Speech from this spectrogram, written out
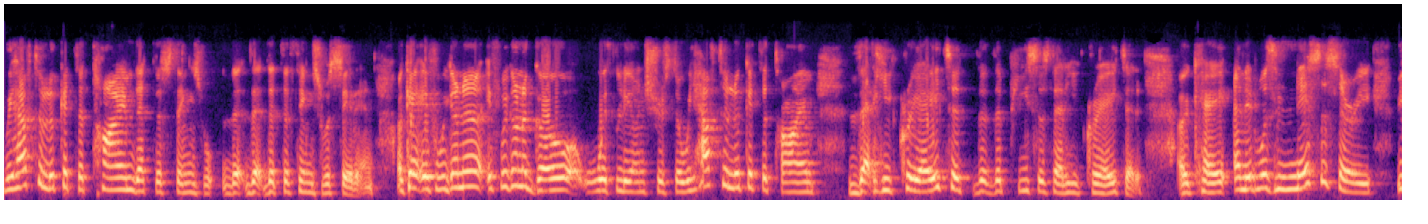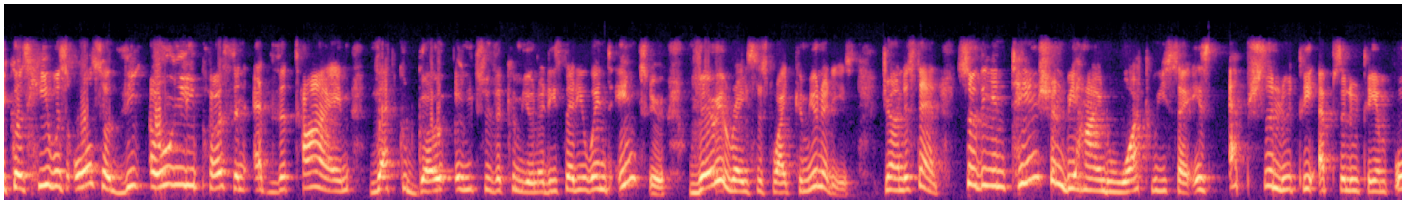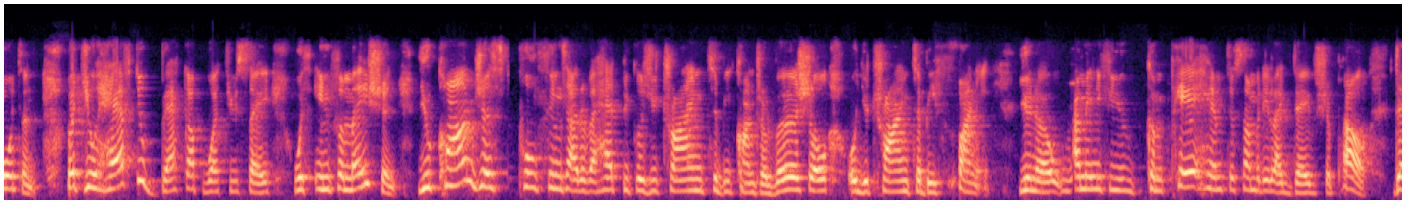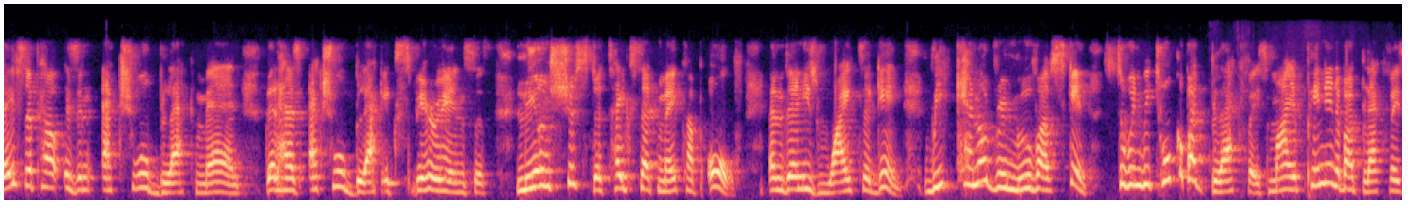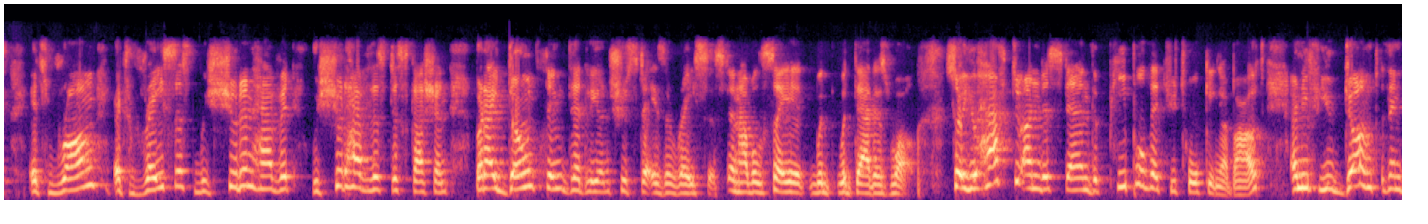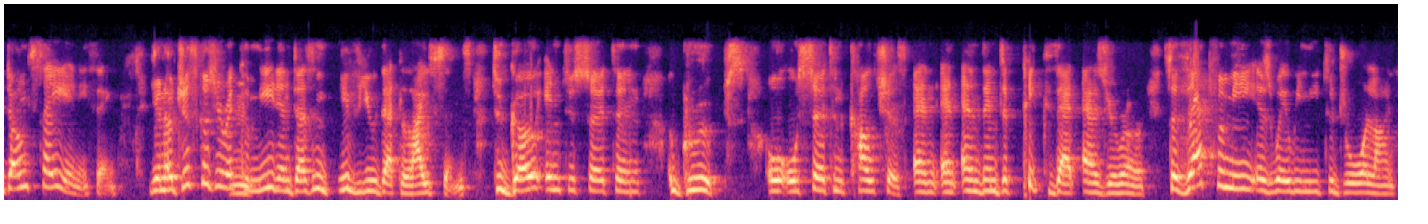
we have to look at the time that this things that, that the things were set in. Okay, if we're gonna if we're gonna go with Leon Schuster, we have to look at the time that he created the, the pieces that he created. Okay, and it was necessary because he was also the only person at the time that could go into the communities that he went into, very racist white communities. Do you understand? So the intention behind what we say is absolutely, absolutely important. But you have to back up up what you say with information. You can't just pull things out of a hat because you're trying to be controversial or you're trying to be funny. You know, I mean, if you compare him to somebody like Dave Chappelle, Dave Chappelle is an actual black man that has actual black experiences. Leon Schuster takes that makeup off and then he's white again. We cannot remove our skin. So when we talk about blackface, my opinion about blackface, it's wrong, it's racist, we shouldn't have it. We should have this discussion, but I don't think that Leon Schuster is a racist, and I will say it with, with that as well. So you have to understand the people that you're talking about, and if you don't, then don't say anything. You know, just because you're a mm. comedian doesn't give you that license to go into certain groups or, or certain cultures and, and, and then depict that as your own. So that for me is where we need to draw a line.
